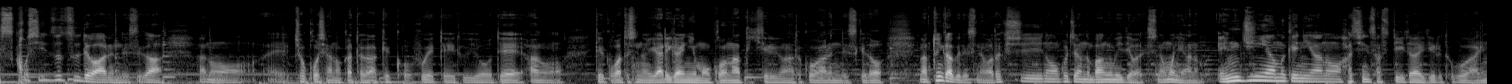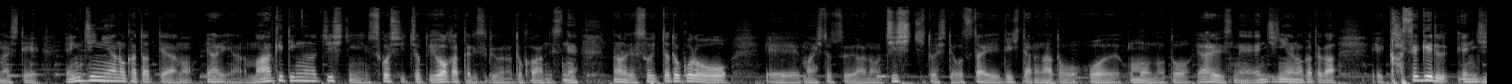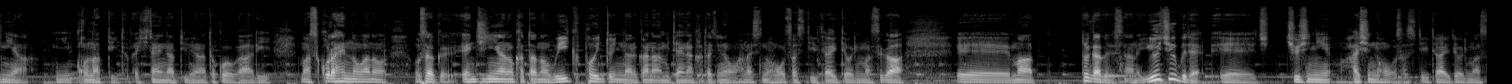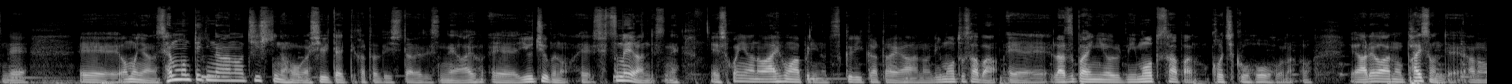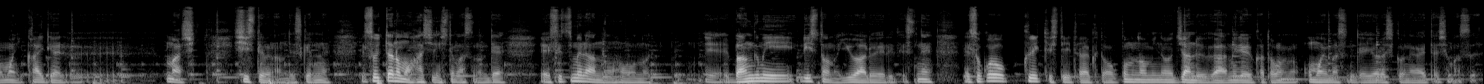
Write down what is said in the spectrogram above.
少しずつではあるんですがあの、えー、聴講者の方が結構増えているようであの結構私のやりがいにもこうなってきているようなところがあるんですけど、まあ、とにかくですね私のこちらの番組ではですね主にあのエンジニア向けにあの発信させていただいているところがありましてエンジニアの方ってあのやはりあのマーケティングの知識に少しちょっと弱かったりするようなところなんですね。なのでそういったところを、えー、まあ一つあの知識としてお伝えできたらなと思うのとやはりですねエンジニアの方が、稼げるエンジニアにこうなっていただきたいなというようなところがあり、まあ、そこら辺のあのおそらくエンジニアの方のウィークポイントになるかなみたいな形のお話の方をさせていただいておりますが、えー、まあとにかくですねあの YouTube で、えー、中心に配信の方をさせていただいておりますんでえー、主にあの専門的なあの知識の方が知りたいって方でしたらですね、えー、YouTube の、えー、説明欄ですね、えー、そこにあの iPhone アプリの作り方やあのリモートサーバー、えー、ラズパイによるリモートサーバーの構築方法など、えー、あれはあの Python であの主に書いてあるまあ、システムなんですけどね。そういったのも発信してますので、えー、説明欄の方の、えー、番組リストの URL ですね、え、そこをクリックしていただくとお好みのジャンルが見れるかと思いますのでよろしくお願いいたします。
